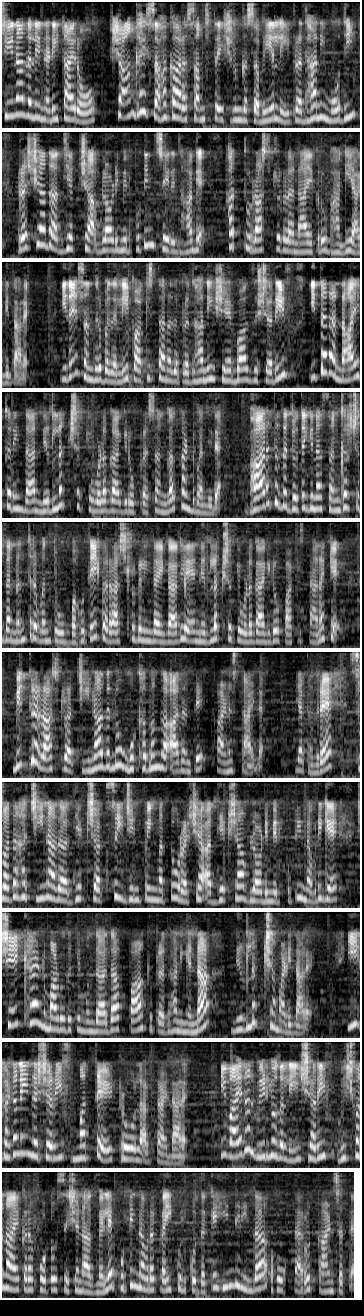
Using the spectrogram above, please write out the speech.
ಚೀನಾದಲ್ಲಿ ನಡೀತಾ ಇರೋ ಶಾಂಘೈ ಸಹಕಾರ ಸಂಸ್ಥೆ ಶೃಂಗಸಭೆಯಲ್ಲಿ ಪ್ರಧಾನಿ ಮೋದಿ, ರಷ್ಯಾದ ಅಧ್ಯಕ್ಷ ವ್ಲಾಡಿಮಿರ್ ಪುಟಿನ್ ಸೇರಿದ ಹಾಗೆ ಹತ್ತು ರಾಷ್ಟ್ರಗಳ ನಾಯಕರು ಭಾಗಿಯಾಗಿದ್ದಾರೆ. ಇದೇ ಸಂದರ್ಭದಲ್ಲಿ ಪಾಕಿಸ್ತಾನದ ಪ್ರಧಾನಿ ಶೆಹಬಾಜ್ ಷರೀಫ್ ಇತರ ನಾಯಕರಿಂದ ನಿರ್ಲಕ್ಷ್ಯಕ್ಕೆ ಒಳಗಾಗಿರೋ ಪ್ರಸಂಗ ಕಂಡುಬಂದಿದೆ. ಭಾರತದ ಜೊತೆಗಿನ ಸಂಘರ್ಷದ ನಂತರವಂತೂ ಬಹುತೇಕ ರಾಷ್ಟ್ರಗಳಿಂದ ಈಗಾಗಲೇ ನಿರ್ಲಕ್ಷ್ಯಕ್ಕೆ ಒಳಗಾಗಿರೋ ಪಾಕಿಸ್ತಾನಕ್ಕೆ ಮಿತ್ರ ರಾಷ್ಟ್ರ ಚೀನಾದಲ್ಲೂ ಮುಖಭಂಗ ಆದಂತೆ ಕಾಣಿಸ್ತಾ ಇದೆ. ಯಾಕಂದ್ರೆ ಸ್ವತಃ ಚೀನಾದ ಅಧ್ಯಕ್ಷ ಕ್ಸಿ ಜಿನ್ಪಿಂಗ್ ಮತ್ತು ರಷ್ಯಾ ಅಧ್ಯಕ್ಷ ವ್ಲಾಡಿಮಿರ್ ಪುಟಿನ್ ಅವರಿಗೆ ಶೇಕ್ ಹ್ಯಾಂಡ್ ಮಾಡುವುದಕ್ಕೆ ಮುಂದಾದ ಪಾಕ್ ಪ್ರಧಾನಿಯನ್ನ ನಿರ್ಲಕ್ಷ್ಯ ಮಾಡಿದ್ದಾರೆ. ಈ ಘಟನೆಯಿಂದ ಶರೀಫ್ ಮತ್ತೆ ಟ್ರೋಲ್ ಆಗ್ತಾ ಇದ್ದಾರೆ. ಈ ವೈರಲ್ ವಿಡಿಯೋದಲ್ಲಿ ಶರೀಫ್ ವಿಶ್ವ ನಾಯಕರ ಫೋಟೋ ಸೆಷನ್ ಆದ್ಮೇಲೆ ಪುಟಿನ್ ಅವರ ಕೈ ಕುಲ್ಕೋದಕ್ಕೆ ಹಿಂದಿನಿಂದ ಹೋಗ್ತಾ ಇರೋದು ಕಾಣಿಸುತ್ತೆ.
